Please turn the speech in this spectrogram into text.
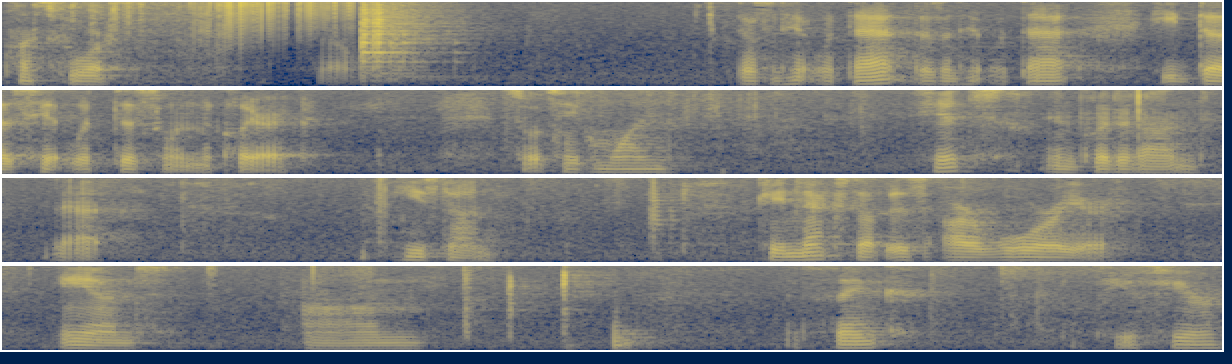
plus 4. So, doesn't hit with that, doesn't hit with that. He does hit with this one, the cleric. So we'll take one hit and put it on that. He's done. Okay, next up is our warrior. And um, think he's here.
